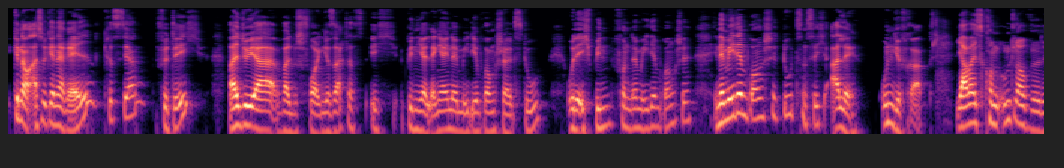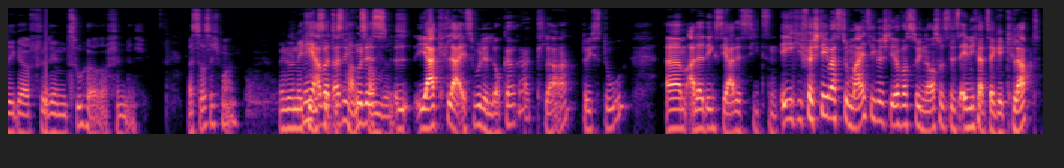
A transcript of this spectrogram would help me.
Genau, also generell, Christian, für dich, weil du ja, weil du es vorhin gesagt hast, ich bin ja länger in der Medienbranche als du oder ich bin von der Medienbranche. In der Medienbranche duzen sich alle, ungefragt. Ja, aber es kommt unglaubwürdiger für den Zuhörer, finde ich. Weißt du, was ich meine? Wenn du eine Nee, aber dadurch Distanz wurde es, willst. ja klar, es wurde lockerer, klar, durchs Du. Ähm, allerdings, ja, das Siezen. Ich, ich verstehe, was du meinst, ich verstehe auch, was du hinaus willst. Letztendlich hat es ja geklappt.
